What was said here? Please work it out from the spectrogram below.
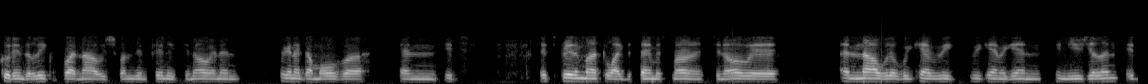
good in the league right now is in Phoenix, you know, and then we're gonna come over, and it's it's pretty much like the same as Mariners, you know. Where, and now that we came we, we came again in New Zealand, it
